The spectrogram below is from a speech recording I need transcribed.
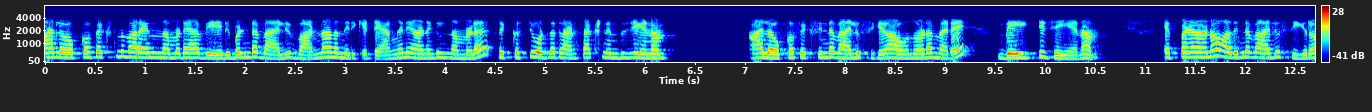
ആ ലോക്ക് ഓഫ് എക്സ് എന്ന് പറയുന്നത് നമ്മുടെ ആ വേരിയബിളിന്റെ വാല്യൂ വൺ ആണെന്നിരിക്കട്ടെ അങ്ങനെയാണെങ്കിൽ നമ്മൾ റിക്വസ്റ്റ് കൊടുത്ത ട്രാൻസാക്ഷൻ എന്ത് ചെയ്യണം? ആ ലോക്ക് ഓഫ് എക്സിന്റെ വാല്യൂ സീറോ ആവുന്നോടം വരെ വെയിറ്റ് ചെയ്യണം. എപ്പോഴാണോ അതിന്റെ വാല്യൂ സീറോ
